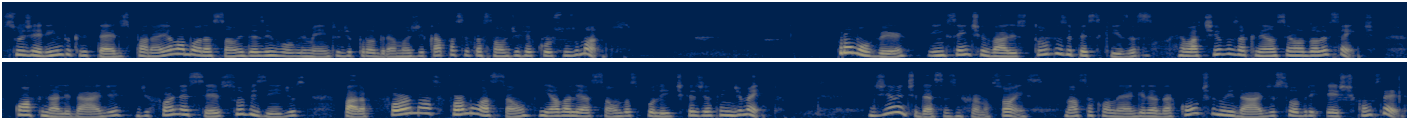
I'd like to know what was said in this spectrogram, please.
sugerindo critérios para a elaboração e desenvolvimento de programas de capacitação de recursos humanos. Promover e incentivar estudos e pesquisas relativos à criança e ao adolescente, com a finalidade de fornecer subsídios para a formulação e avaliação das políticas de atendimento. Diante dessas informações, nossa colega irá dar continuidade sobre este conselho.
